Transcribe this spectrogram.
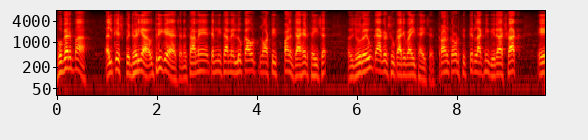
ભૂગર્ભમાં અલ્કેશ પેઢડિયા ઉતરી ગયા છે અને સામે તેમની સામે લુકઆઉટ નોટિસ પણ જાહેર થઈ છે. હવે જોઈ રહ્યું કે આગળ શું કાર્યવાહી થાય છે. ત્રણ કરોડ સિત્તેર લાખની વીરા શાખ એ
